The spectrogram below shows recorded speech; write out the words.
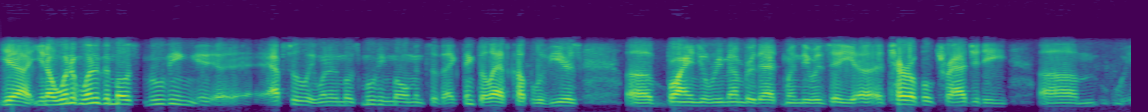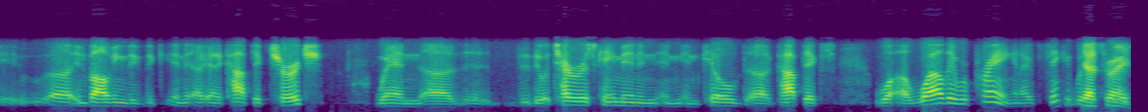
Yeah, you know, one of, one of the most moving, uh, absolutely, one of the most moving moments of I think the last couple of years, uh, Brian, you'll remember that when there was a, a terrible tragedy um, uh, involving the, the in, a, in a Coptic church, when uh, the, the terrorists came in and, and, and killed uh, Coptics uh, while they were praying, and I think it was That's right.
